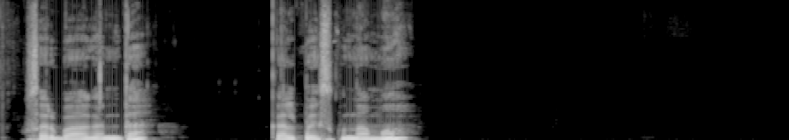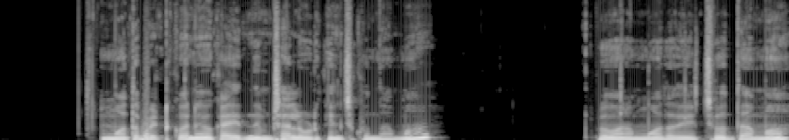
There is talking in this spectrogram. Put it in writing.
ఒకసారి బాగా అంతా కలిపేసుకుందాము. మూత పెట్టుకొని ఒక ఐదు నిమిషాలు ఉడికించుకుందాము. ఇప్పుడు మనం మూత తీసి చూద్దాము.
